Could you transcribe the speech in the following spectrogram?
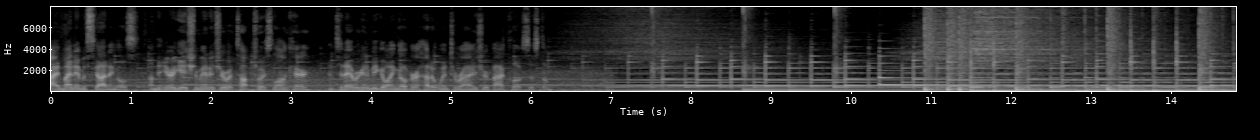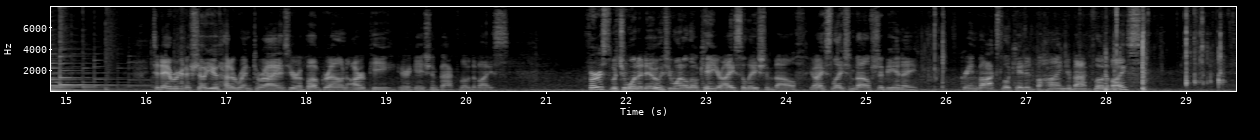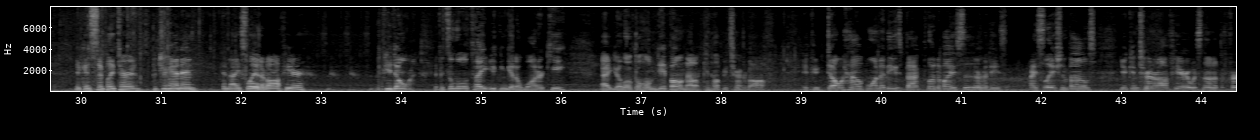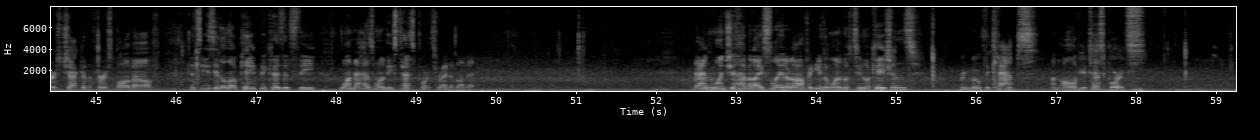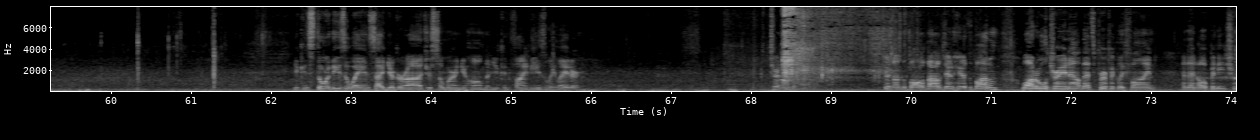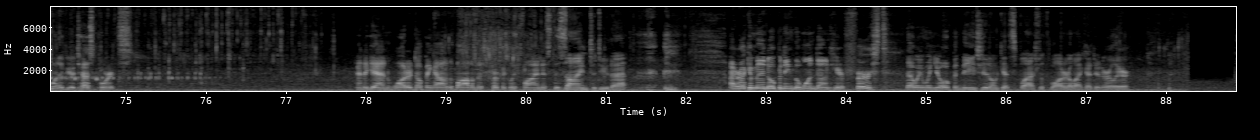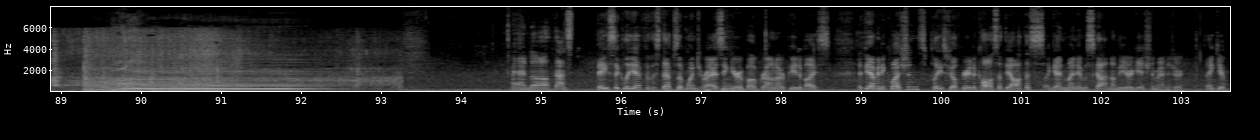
Hi, my name is Scott Ingles. I'm the irrigation manager with Top Choice Lawn Care, and today we're going to be going over how to winterize your backflow system. Today we're going to show you how to winterize your above ground RP irrigation backflow device. First, what you want to do is you want to locate your isolation valve. Your isolation valve should be in a green box located behind your backflow device. You can simply turn, put your hand in and isolate it off here. If you don't, if it's a little tight, you can get a water key at your local Home Depot and that can help you turn it off. If you don't have one of these backflow devices or these isolation valves, you can turn it off here, what's known as the first check or the first ball valve. It's easy to locate because it's the one that has one of these test ports right above it. Then once you have it isolated off at either one of those two locations, remove the caps on all of your test ports You can store these away inside your garage or somewhere in your home that you can find easily later. Turn on the, turn on the ball valve down here at the bottom. Water will drain out, that's perfectly fine. And then open each one of your test ports. And again, water dumping out of the bottom is perfectly fine. It's designed to do that. I recommend opening the one down here first. That way when you open these, you don't get splashed with water like I did earlier. And uh, that's basically it for the steps of winterizing your above ground RP device. If you have any questions, please feel free to call us at the office. Again, my name is Scott and I'm the irrigation manager. Thank you.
